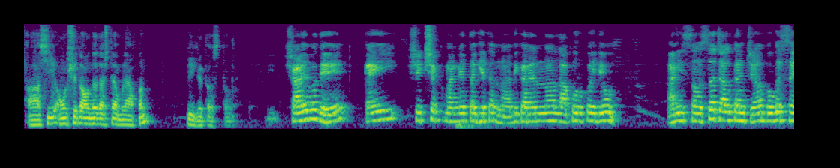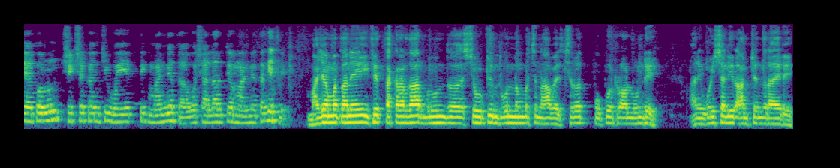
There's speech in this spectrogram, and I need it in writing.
अशी अंशतः अनुदानित असल्यामुळे आपण फी घेत असतो. शाळेमध्ये काही शिक्षक मान्यता घेताना अधिकाऱ्यांना लाखो रुपये देऊन आणि संस्था चालकांच्या बोगस सह्या करून शिक्षकांची वैयक्तिक मान्यता व शालार्थ मान्यता घेतली. माझ्या मताने इथे तक्रारदार म्हणून शेवटी दोन नंबरचे नाव आहेत शरद पोपटराव लोंढे आणि वैशाली रामचंद्र आयरे.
